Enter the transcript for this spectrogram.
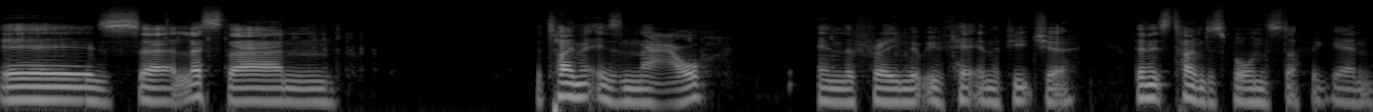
is uh, less than the time it is now in the frame that we've hit in the future. Then it's time to spawn stuff again.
